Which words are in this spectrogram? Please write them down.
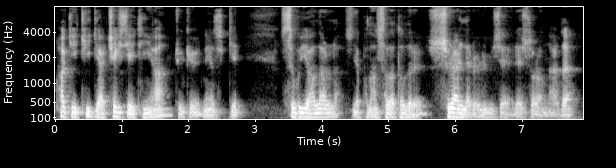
hakiki gerçek zeytinyağı çünkü ne yazık ki sıvı yağlarla yapılan salataları sürerler önümüze restoranlarda.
